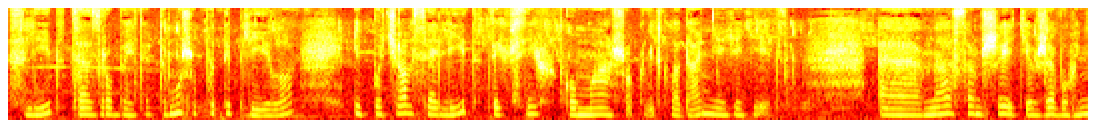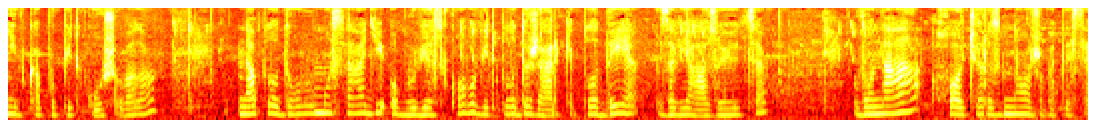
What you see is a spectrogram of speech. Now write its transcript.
слід це зробити, тому що потепліло і почався лід цих всіх комашок відкладання яєць. Е, на самшиті вже вогнівка попідкушувала. На плодовому саді обов'язково від плодожерки. Плоди зав'язуються. Вона хоче розмножуватися,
